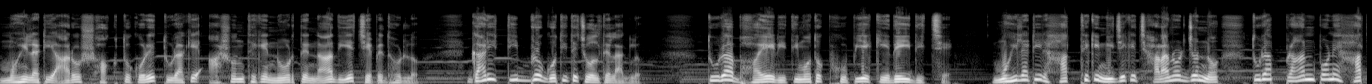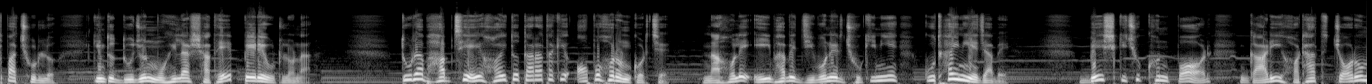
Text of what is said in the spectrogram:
মহিলাটি আরও শক্ত করে তুরাকে আসন থেকে নড়তে না দিয়ে চেপে ধরল। গাড়ি তীব্র গতিতে চলতে লাগল। তুরা ভয়ে রীতিমতো ফুপিয়ে কেঁদেই দিচ্ছে। মহিলাটির হাত থেকে নিজেকে ছাড়ানোর জন্য তুরা প্রাণপণে হাত পা ছুড়ল, কিন্তু দুজন মহিলার সাথে পেরে উঠল না। তুরা ভাবছে হয়তো তারা তাকে অপহরণ করছে, না হলে এইভাবে জীবনের ঝুঁকি নিয়ে কোথায় নিয়ে যাবে। বেশ কিছুক্ষণ পর গাড়ি হঠাৎ চরম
